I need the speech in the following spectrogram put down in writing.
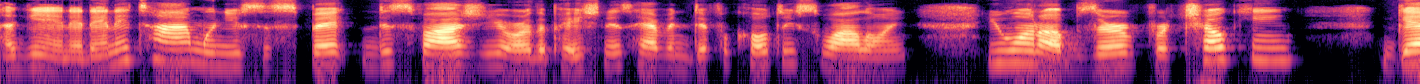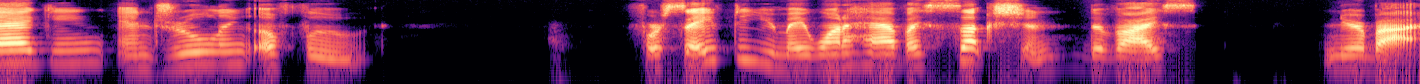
Again, at any time when you suspect dysphagia or the patient is having difficulty swallowing, you want to observe for choking, gagging, and drooling of food. For safety, you may want to have a suction device nearby.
